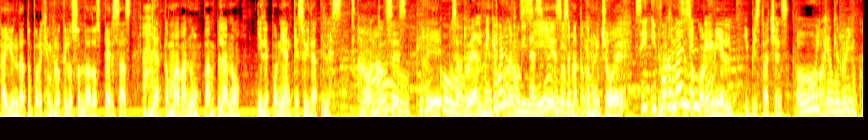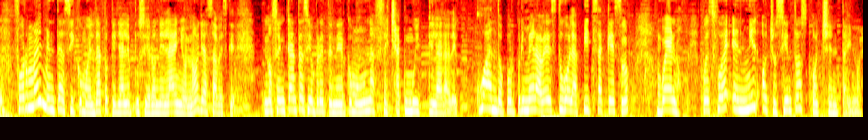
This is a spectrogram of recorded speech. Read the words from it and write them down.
hay un dato, por ejemplo, que los soldados persas ya tomaban un pan plano y le ponían queso y dátiles, ¿no? Ah, Entonces, qué rico. o sea, realmente Qué buena podemos. Sí, eso ¿eh? se me antoja Qué rico. mucho, ¿eh? Sí, y Imagínense eso con formalmente- miel y pistaches. Uy, Ay, qué bueno. rico. Formalmente, así como el dato que ya le pusieron el año, ¿no? Ya sabes que nos encanta siempre tener como una fecha muy clara de cuándo por primera vez tuvo la pizza queso. Bueno, pues fue en 1889.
